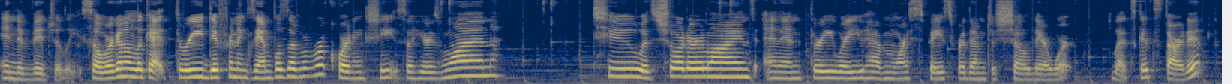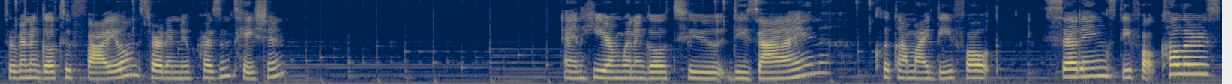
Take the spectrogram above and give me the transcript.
individually. So we're to look at three different examples of a recording sheet. So here's one, two with shorter lines, and then three where you have more space for them to show their work let's get started. So we're gonna go to File and start a new presentation. And here I'm gonna go to Design, click on my default settings, default colors.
